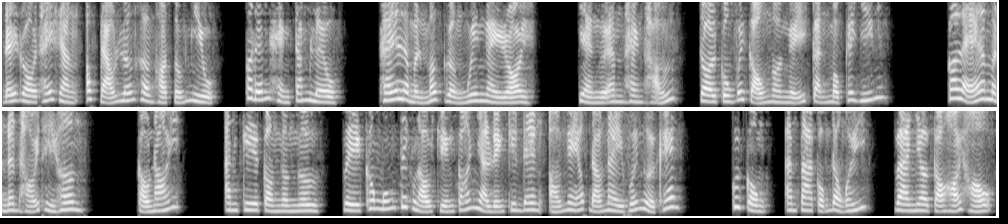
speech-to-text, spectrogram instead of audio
để rồi thấy rằng ốc đảo lớn hơn họ tưởng nhiều, có đến hàng trăm lều. Thế là mình mất gần nguyên ngày rồi. Và người anh than thở, rồi cùng với cậu ngồi nghỉ cạnh một cái giếng. Có lẽ mình nên hỏi thì hơn. Cậu nói, anh kia còn ngần ngừ vì không muốn tiết lộ chuyện có nhà luyện kim đen ở ngay ốc đảo này với người khác. Cuối cùng, anh ta cũng đồng ý và nhờ cậu hỏi hộ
